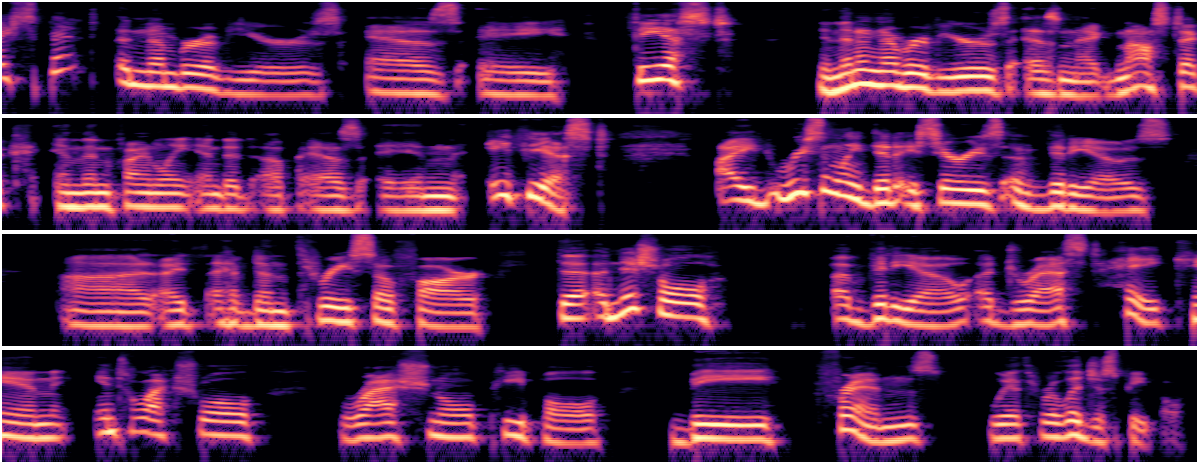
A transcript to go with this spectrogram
I spent a number of years as a theist, and then a number of years as an agnostic, and then finally ended up as an atheist. I recently did a series of videos. Uh, I, I have done three so far. The initial uh, video addressed hey, can intellectual, rational people be friends with religious people?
